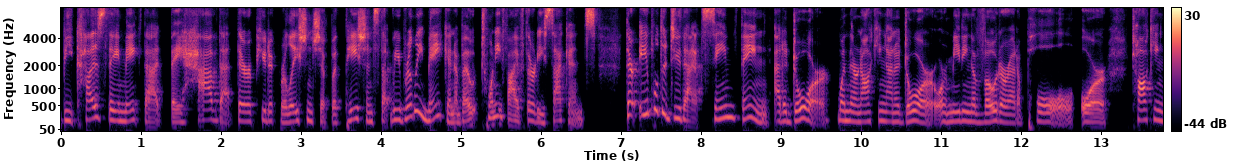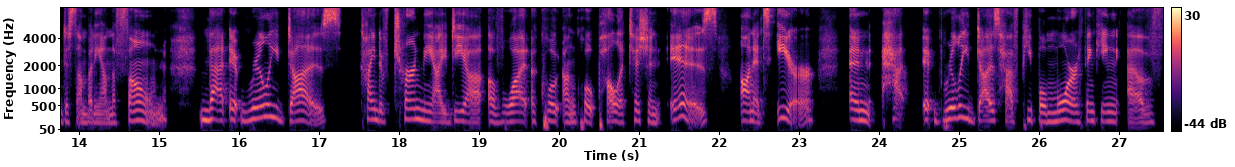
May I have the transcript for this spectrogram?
because they make that, they have that therapeutic relationship with patients that we really make in about 25, 30 seconds. They're able to do that same thing at a door when they're knocking on a door or meeting a voter at a poll or talking to somebody on the phone, that it really does kind of turn the idea of what a quote unquote politician is on its ear and ha- it really does have people more thinking of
